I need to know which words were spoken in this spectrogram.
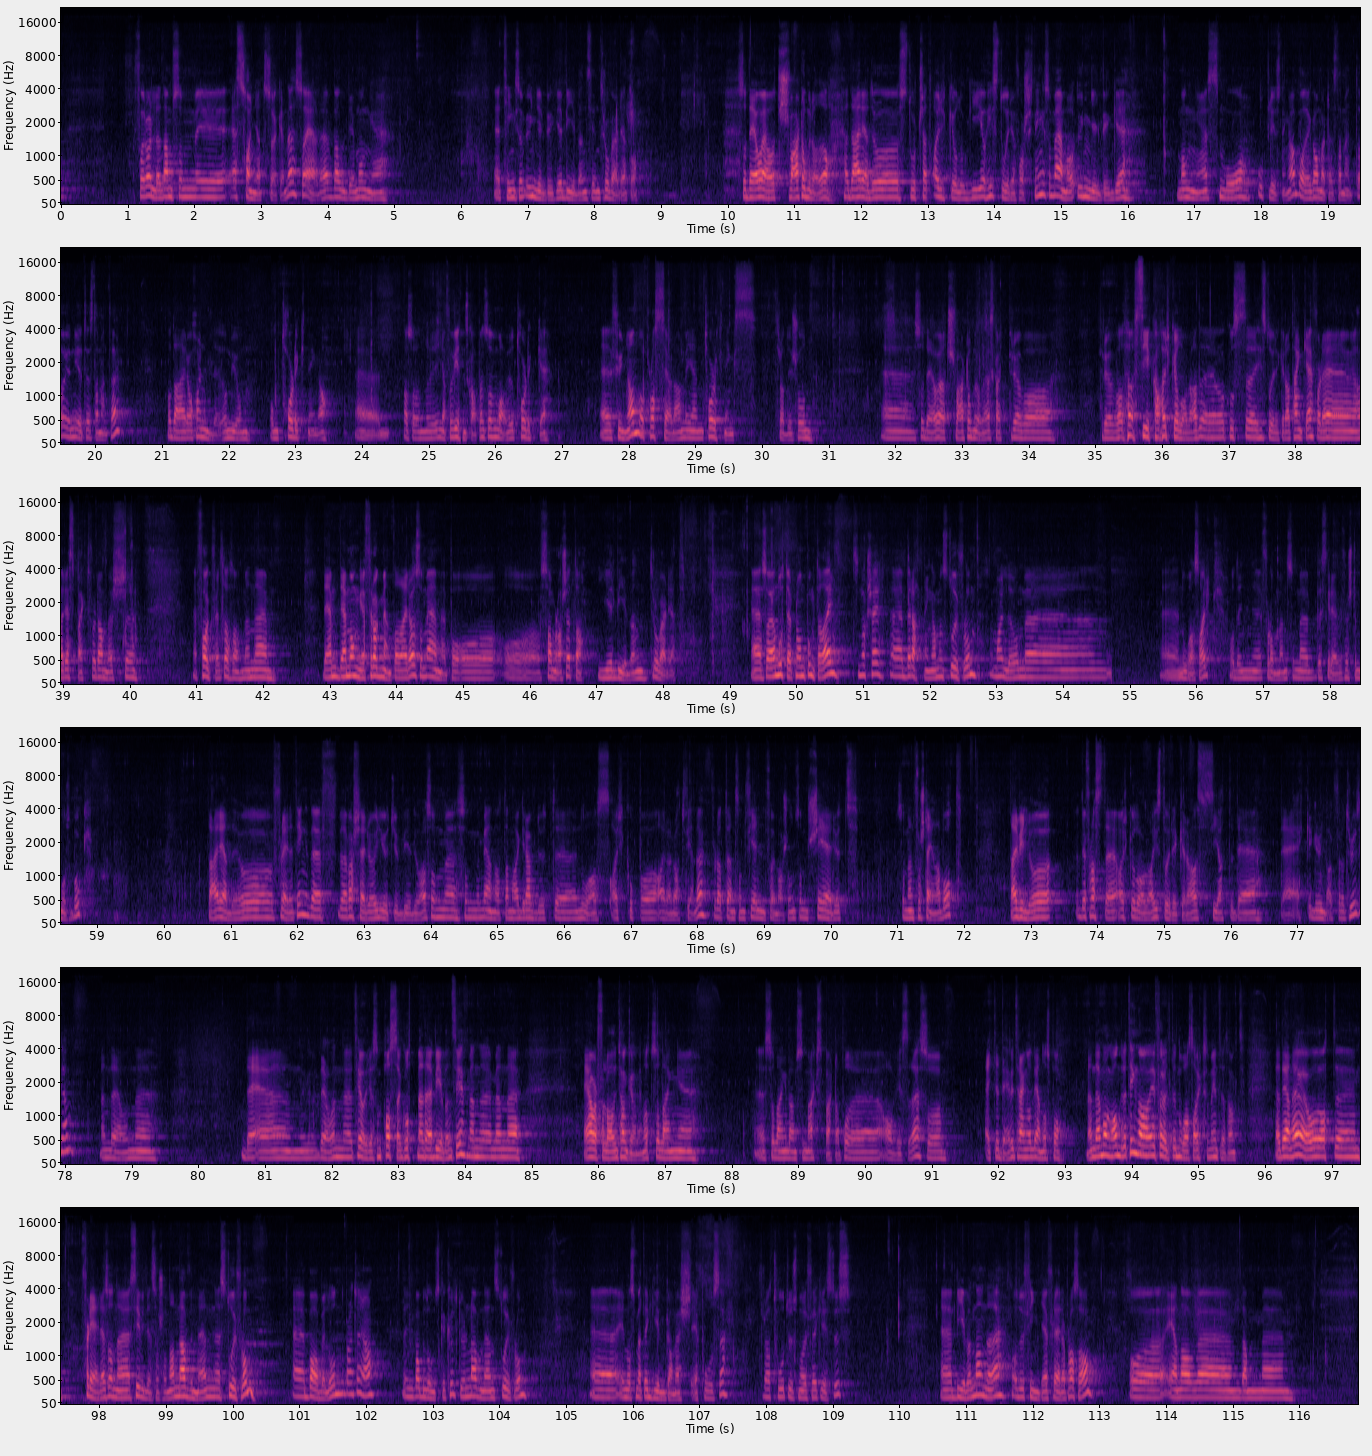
for alle dem som er sannhetssøkende, så er det veldig mange eh, ting som underbygger Bibelen sin troverdighet òg. Så det er jo et svært område. Da. Der er det jo stort sett arkeologi og historieforskning som er med å underbygge mange små opplysninger, både i Gammeltestamentet og i Nye testamentet. Og der handler det jo mye om, om tolkninger. Eh, altså Innenfor vitenskapen så må vi jo tolke eh, funnene og plassere dem i en tolkningstradisjon. Eh, så det er jo et svært område. Jeg skal ikke prøve å, prøve å si hva arkeologer og hvordan historikere tenker, for det, har respekt for deres eh, fagfelt. Altså. Men eh, det er, det er, mange fragmenter der også, som er med på å, å samla sett gir Bibelen troverdighet. Eh, så jeg har notert noen punkter der. som dere ser. Eh, Beretninga om en storflom, som handler om eh, Noas ark og den flommen som er beskrevet i første Mosebok. Der er det jo flere ting. Det, det verserer jo YouTube-videoer som, som, mener at de har gravd ut Noas ark oppå Araratfjellet. For det er en sånn fjellformasjon som ser ut som en forsteina båt. Der vil jo de fleste arkeologer og historikere si at det, det er ikke grunnlag for å tro. Igjen. Men det er, en, eh, det, er en, det er jo en, teori som passer godt med det Bibelen sier. Men, eh, men eh, jeg har i hvert fall den tankegangen at så lenge, så lenge de som er eksperter på det, avviser det, så er ikke det vi trenger å lene oss på. Men det er mange andre ting da, i forhold til Noas ark som er interessant. Det ene er jo at flere sånne sivilisasjoner nevner en storflom. Babylon, blant annet. Den babylonske kulturen nevner en storflom i noe som heter Gilgamesh-epose fra 2000 år før Kristus. Eh, Bibelen nevner det, og du finner det flere plasser. Og en av eh, de eh,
